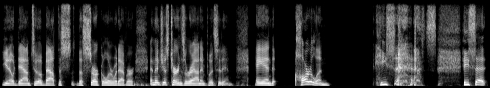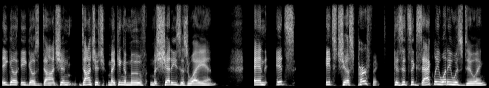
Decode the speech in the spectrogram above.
you know, down to about the, the circle or whatever, and then just turns around and puts it in. And Harlan he says he said he go he goes Doncic Doncic making a move machetes his way in, and it's it's just perfect because it's exactly what he was doing,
